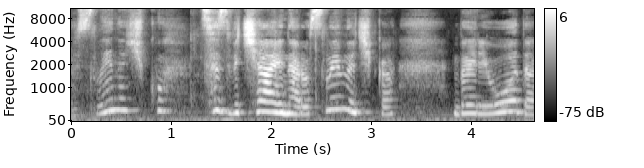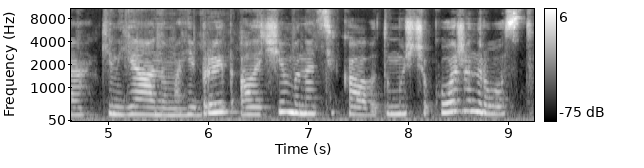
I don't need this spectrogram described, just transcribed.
рослиночку. Це звичайна рослиночка Беріода кім'янума гібрид, але чим вона цікава? Тому що кожен рост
